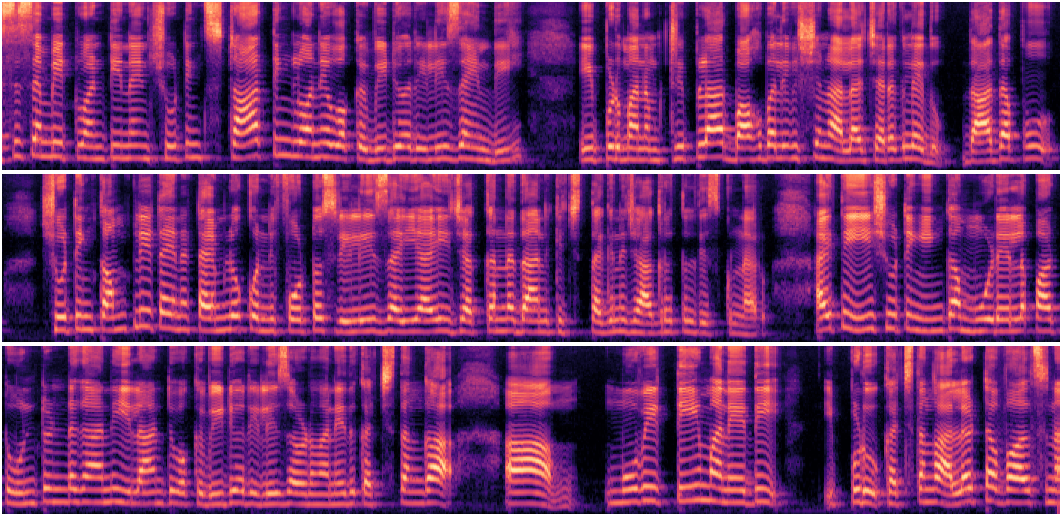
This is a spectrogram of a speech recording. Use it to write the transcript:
ఎస్ఎస్ఎంబి ట్వంటీ నైన్ షూటింగ్ స్టార్టింగ్లోనే ఒక వీడియో రిలీజ్ అయింది. ఇప్పుడు మనం ట్రిపుల్ ఆర్ బాహుబలి విషయంలో అలా జరగలేదు. దాదాపు షూటింగ్ కంప్లీట్ అయిన టైంలో కొన్ని ఫొటోస్ రిలీజ్ అయ్యాయి. జక్కన్న దానికి తగిన జాగ్రత్తలు తీసుకున్నారు. అయితే ఈ షూటింగ్ ఇంకా మూడేళ్ళ పాటు ఉంటుండగానే ఇలాంటి ఒక వీడియో రిలీజ్ అవ్వడం అనేది ఖచ్చితంగా మూవీ టీం అనేది ఇప్పుడు ఖచ్చితంగా అలర్ట్ అవ్వాల్సిన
